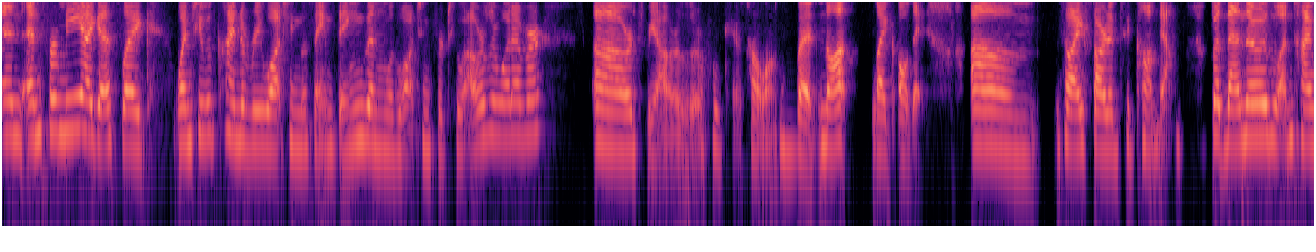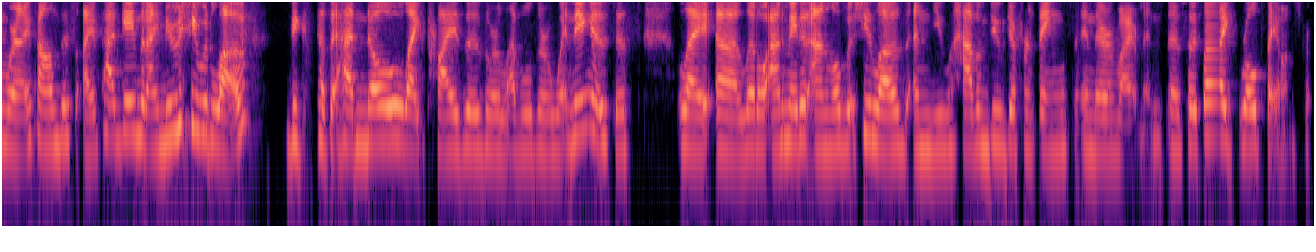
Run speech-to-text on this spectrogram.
and and for me, I guess like when she was kind of rewatching the same things and was watching for two hours or whatever, uh, or three hours or who cares how long, but not like all day. Um, so I started to calm down. But then there was one time where I found this iPad game that I knew she would love because it had no like prizes or levels or winning. It's just like uh, little animated animals, which she loves, and you have them do different things in their environment. And so it's like role play on screen.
